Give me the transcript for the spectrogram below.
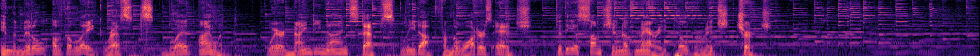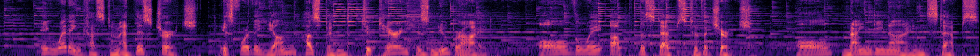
In the middle of the lake rests Bled Island, where 99 steps lead up from the water's edge to the Assumption of Mary Pilgrimage Church. A wedding custom at this church is for the young husband to carry his new bride all the way up the steps to the church, all 99 steps.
